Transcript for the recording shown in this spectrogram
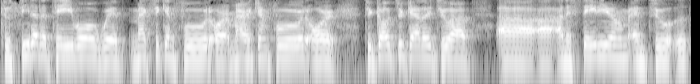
to sit at a table with Mexican food or American food or to go together to a, uh, a stadium and to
